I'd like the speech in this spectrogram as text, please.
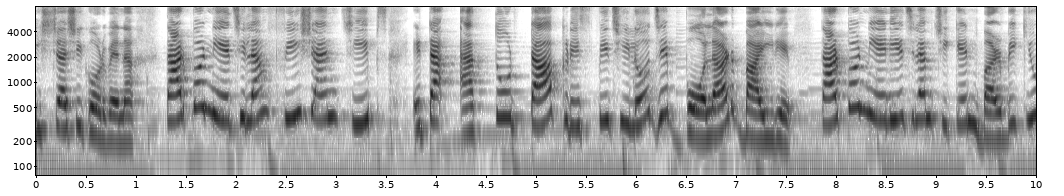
বিশ্বাসই করবে না। তারপর নিয়েছিলাম ফিশ অ্যান্ড চিপস এটা এতটা ক্রিস্পি ছিল যে বলার বাইরে। তারপর নিয়ে নিয়েছিলাম চিকেন বার্বিকিউ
